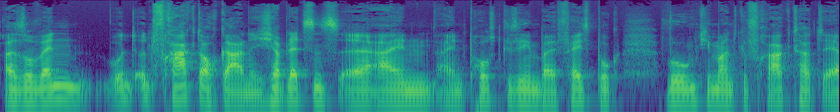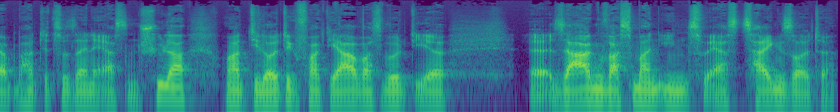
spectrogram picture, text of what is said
Also wenn, und, und fragt auch gar nicht. Ich habe letztens äh, einen Post gesehen bei Facebook, wo irgendjemand gefragt hat, er hatte zu seine ersten Schüler und hat die Leute gefragt, ja, was würdet ihr äh, sagen, was man ihnen zuerst zeigen sollte.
